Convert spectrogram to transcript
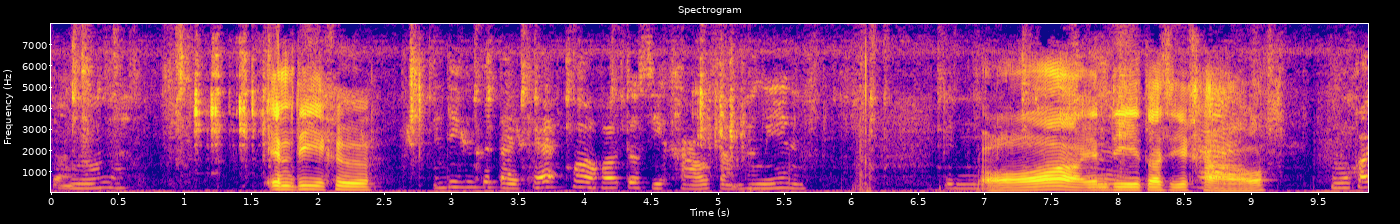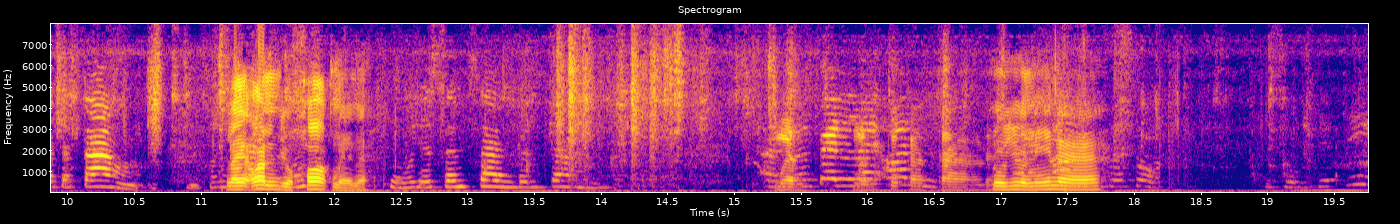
ฝั่งนู้นนะ ND คือเอ็นดีคือกระต่ายแคะพ่อเขาตัวสีขาวฝั่งทางนี้นะเป็นอ๋อ ND ตัวสีขาว หูเขาจะตั้งไลออนอยู่คอกไหนนะหูจะสั้นๆเป็นตั้งๆเหมือนเป็นเหไลมือนอตุ๊อกนตาเลหนูยอยู่นี่นะ ผสมผสมเพชรที่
